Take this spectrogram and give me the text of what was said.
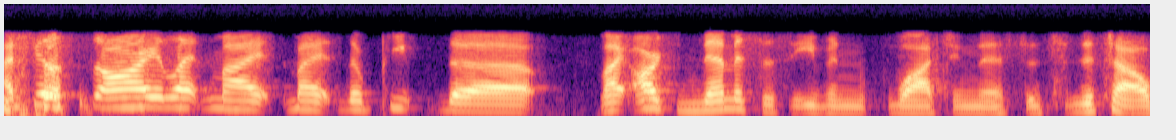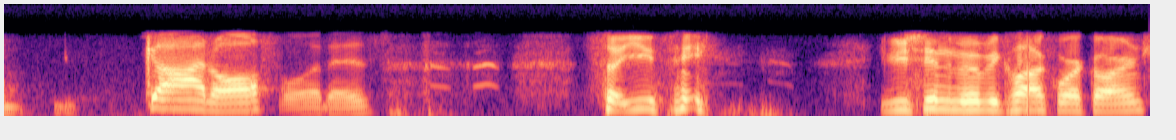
I feel sorry letting my my the peop the my arch nemesis even watching this. It's it's how god awful it is. So you think? Have you seen the movie Clockwork Orange?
